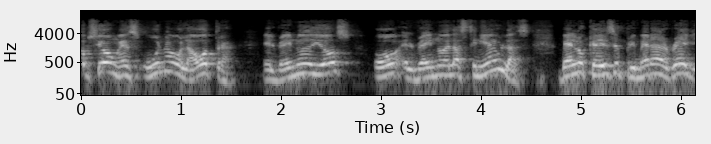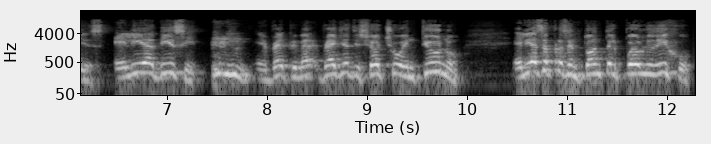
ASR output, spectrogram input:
opción, es una o la otra, el reino de Dios o el reino de las tinieblas. Vean lo que dice Primera de Reyes. Elías dice, Reyes 18, 21. Elías se presentó ante el pueblo y dijo,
